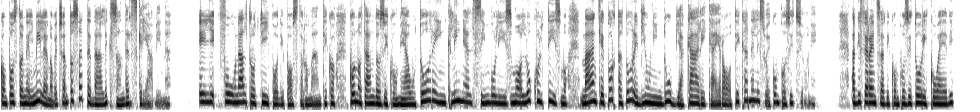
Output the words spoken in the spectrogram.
composto nel 1907 da Alexander Scriabin. Egli fu un altro tipo di post-romantico, connotandosi come autore incline al simbolismo, all'occultismo, ma anche portatore di un'indubbia carica erotica nelle sue composizioni. A differenza di compositori coevi,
